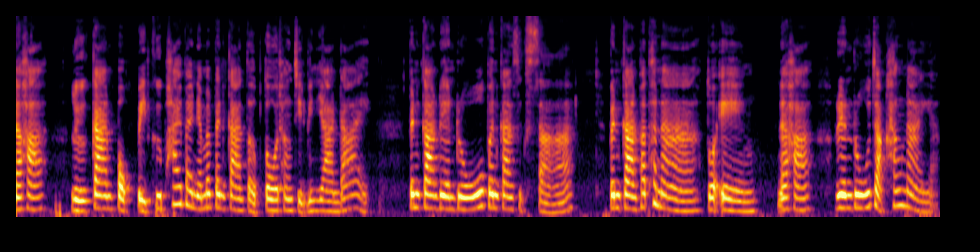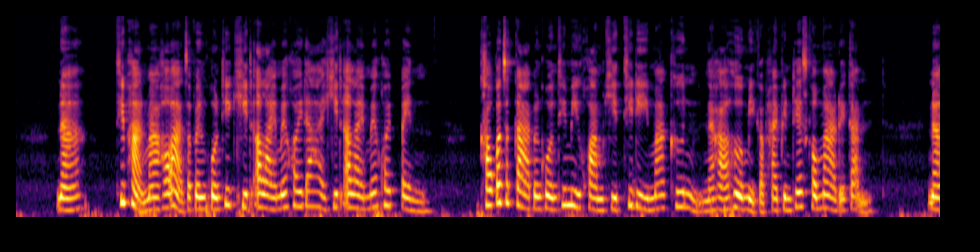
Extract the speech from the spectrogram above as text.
นะคะ หรือการปกปิดคือไพ่ใบนี้มันเป็นการเติบโตทางจิตวิญญาณได้ เป็นการเรียนรู้เป็นการศึกษา เป็นการพัฒนาตัวเองนะคะ เรียนรู้จากข้างในอะนะที่ผ่านมาเขาอาจจะเป็นคนที่คิดอะไรไม่ค่อยได้ คิดอะไรไม่ค่อยเป็นเขาก็จะกลายเป็นคนที่มีความคิดที่ดีมากขึ้นนะคะเฮอร์มิกับไฮพินเทสเขามาด้วยกันนะ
